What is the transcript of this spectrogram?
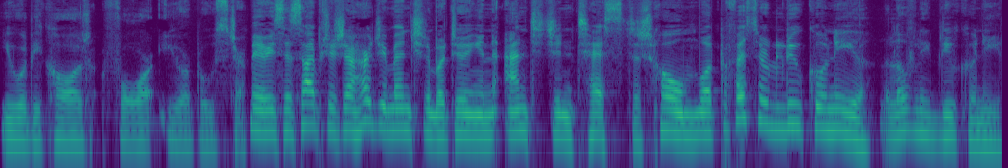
you will be called for your booster. Mary says, Hi Patricia, I heard you mention about doing an antigen test at home. Well, Professor Luke O'Neill, the lovely Luke O'Neill,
